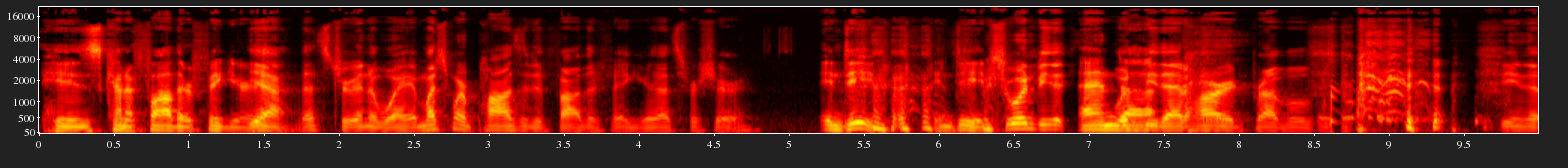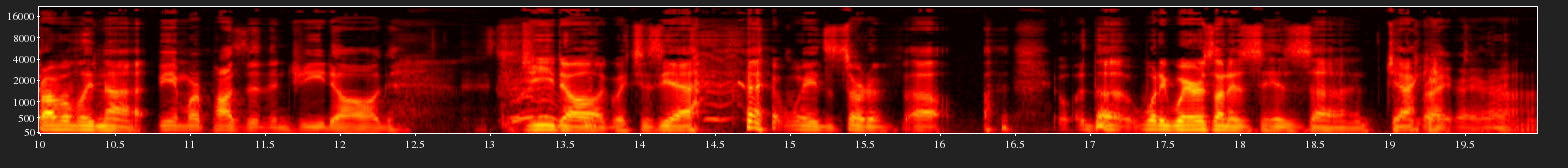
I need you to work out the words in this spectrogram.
his kind of father figure. Yeah, that's true in a way. A much more positive father figure, that's for sure. Indeed, indeed. Which wouldn't be and wouldn't uh, be that hard, probably. being probably not being more positive than G Dog. G Dog, which is yeah, Wade's sort of uh, the what he wears on his his uh, jacket. Right, right, right. Uh,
